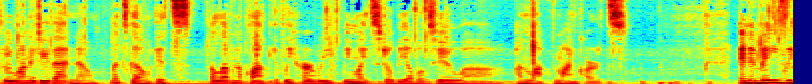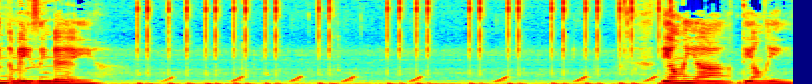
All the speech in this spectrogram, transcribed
Do we want to do that? No. Let's go. It's 11 o'clock. If we hurry, we might still be able to uh, unlock the mine carts. An amazing, amazing day. The only, uh, the only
